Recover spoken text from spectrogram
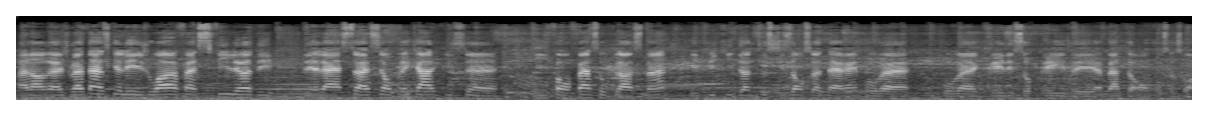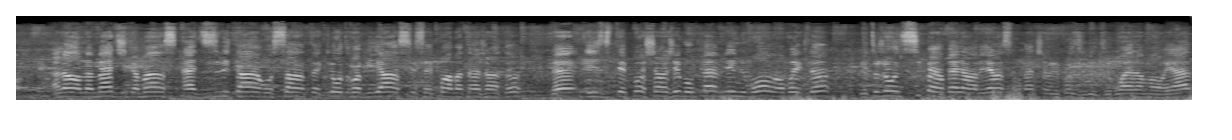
Alors, euh, je m'attends à ce que les joueurs fassent fi de la situation précaire qui, se, font face au classement et puis qui donnent tout ce qu'ils ont sur le terrain pour, euh, euh, créer des surprises et battre Toronto ce soir. Alors, le match commence à 18h au centre Claude Robillard, si ce n'est pas à votre agenda. Ben, n'hésitez pas à changer vos plans, venez nous voir, on va être là. Il y a toujours une super belle ambiance au match du, du Royal à Montréal.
